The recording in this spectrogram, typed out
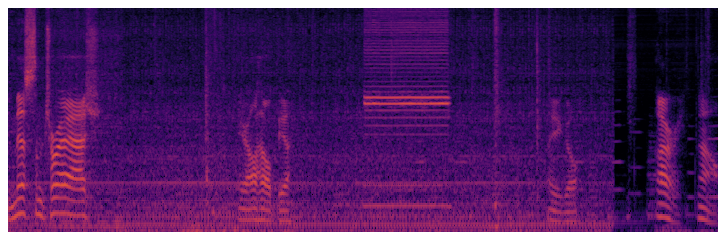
You missed some trash. Here, I'll help you. There you go. Alright, now.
